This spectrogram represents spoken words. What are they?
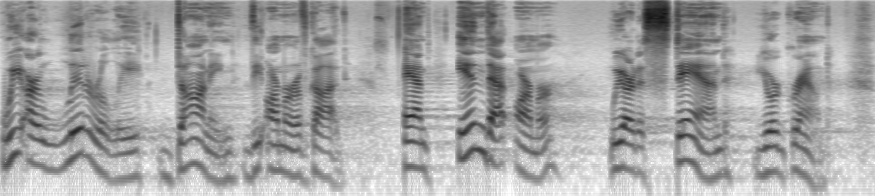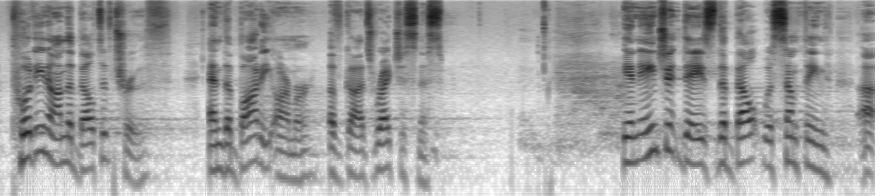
We are literally donning the armor of God. And in that armor, we are to stand your ground, putting on the belt of truth and the body armor of God's righteousness. In ancient days, the belt was something uh,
